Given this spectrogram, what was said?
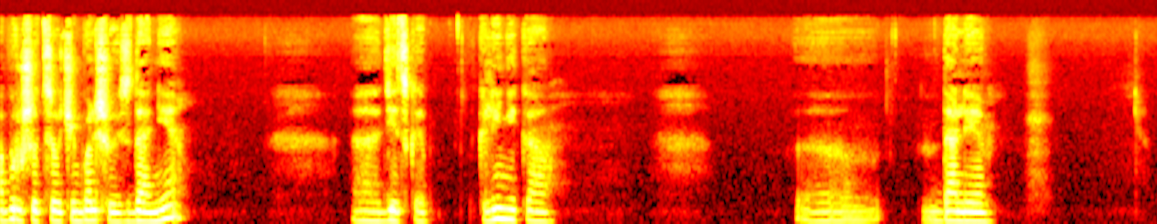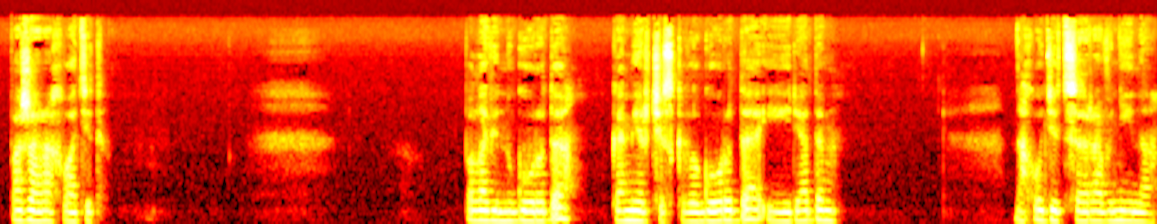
Обрушится очень большое здание, э, детская клиника, э, далее пожар охватит половину города, коммерческого города, и рядом находится равнина,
